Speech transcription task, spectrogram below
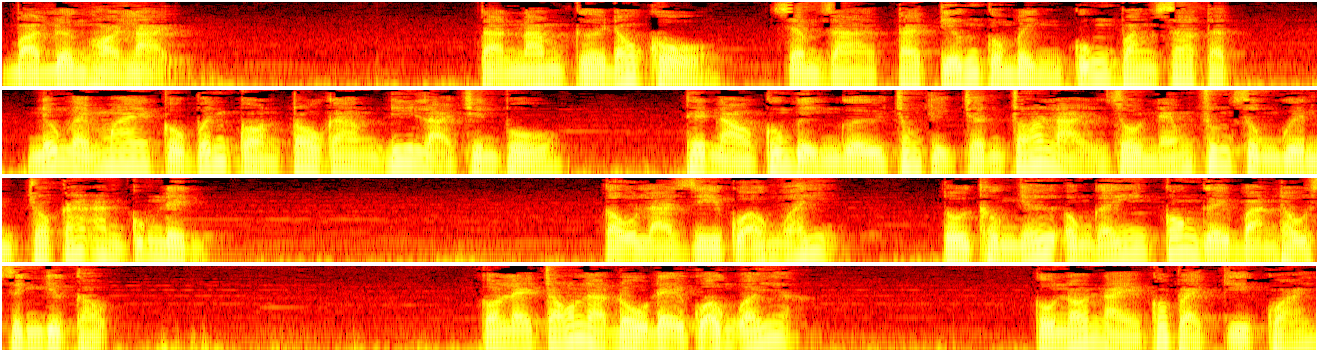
Bà đường hỏi lại. Tạ Nam cười đau khổ, Xem ra tai tiếng của mình cũng vang xa thật. Nếu ngày mai cậu vẫn còn to gan đi lại trên phố, Thế nào cũng bị người trong thị trấn trói lại Rồi ném xuống sông Nguyên cho cá ăn cũng nên. Cậu là gì của ông ấy? Tôi không nhớ ông ấy có người bạn hậu sinh như cậu. Có lẽ cháu là đồ đệ của ông ấy à Câu nói này có vẻ kỳ quái,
